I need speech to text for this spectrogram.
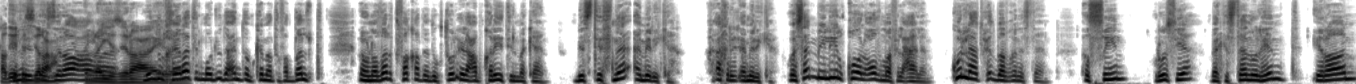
قضية الزراعة. الزراعة الري الزراعة لأن أيوة. الخيرات الموجودة عندهم كما تفضلت لو نظرت فقط يا دكتور إلى عبقرية المكان باستثناء أمريكا أخرج أمريكا وسمي لي القوى العظمى في العالم كلها تحيط بأفغانستان الصين روسيا باكستان والهند إيران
